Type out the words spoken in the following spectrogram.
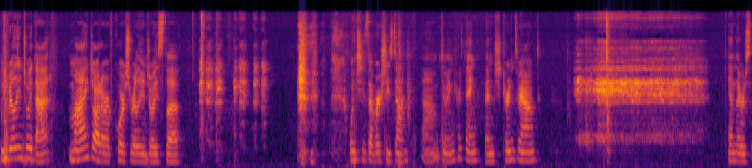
we really enjoyed that. My daughter, of course, really enjoys the, when she's ever she's done um, doing her thing, then she turns around and there's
